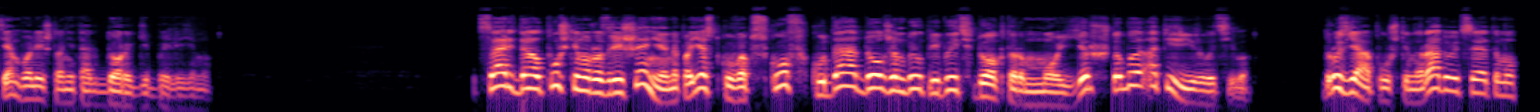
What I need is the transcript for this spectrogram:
тем более, что они так дороги были ему. Царь дал Пушкину разрешение на поездку в Псков, куда должен был прибыть доктор Мойер, чтобы оперировать его. Друзья Пушкина радуются этому,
